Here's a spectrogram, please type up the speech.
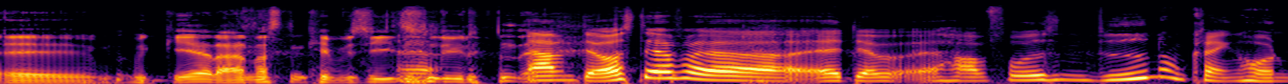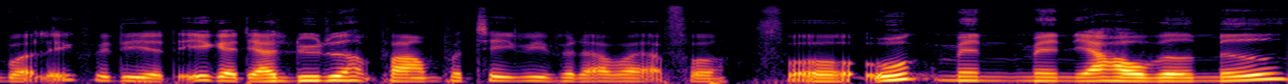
Øh, med Gert Andersen, kan vi sige ja. til lytterne. Ja, men det er også derfor, jeg, at jeg har fået sådan en viden omkring håndbold. Ikke, fordi at, ikke at jeg lyttede på ham på tv, for der var jeg for, for ung, men, men jeg har jo været med,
